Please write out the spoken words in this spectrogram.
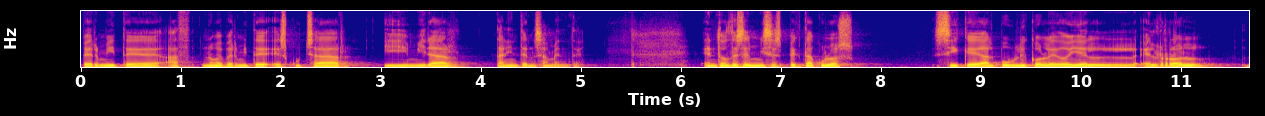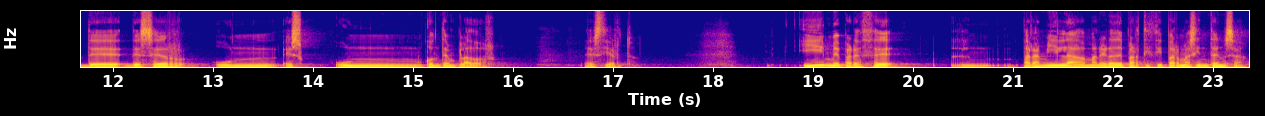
permite, no me permite escuchar y mirar tan intensamente. Entonces, en mis espectáculos sí que al público le doy el, rol de, ser un, un contemplador, es cierto. Y me parece, para mí, la manera de participar más intensa.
